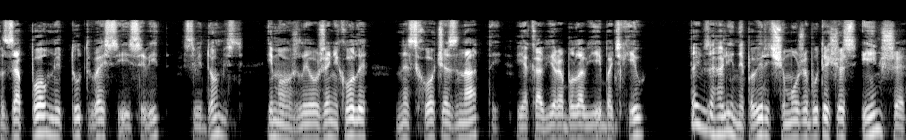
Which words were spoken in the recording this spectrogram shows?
заповнить тут весь її світ, свідомість і, можливо, вже ніколи не схоче знати, яка віра була в її батьків, та й взагалі не повірить, що може бути щось інше,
